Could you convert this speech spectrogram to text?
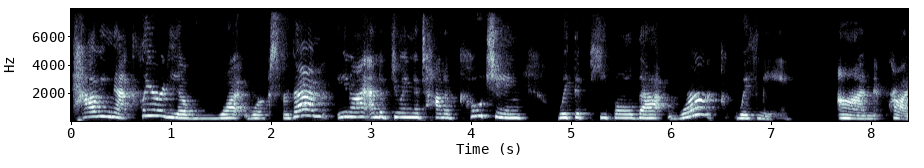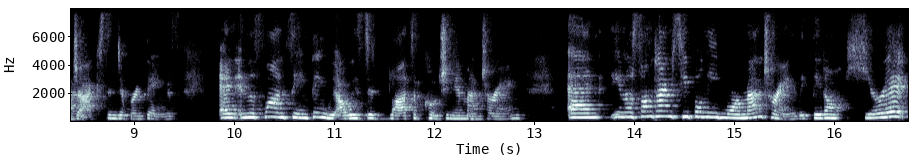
having that clarity of what works for them. You know, I end up doing a ton of coaching with the people that work with me on projects and different things. And in the salon, same thing. We always did lots of coaching and mentoring. And, you know, sometimes people need more mentoring. Like they don't hear it,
